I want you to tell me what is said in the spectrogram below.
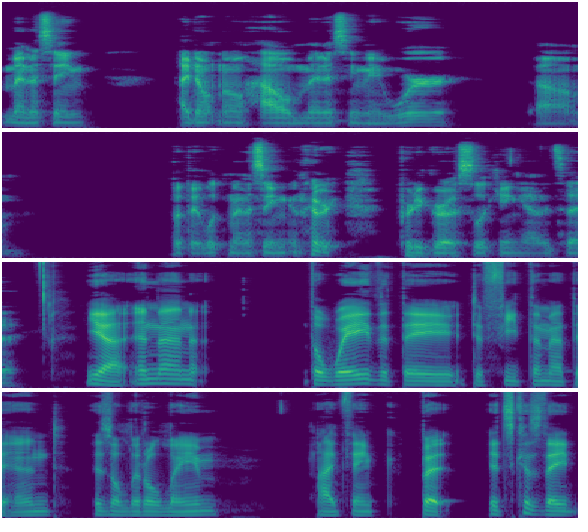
menacing. I don't know how menacing they were, um, but they look menacing and they're pretty gross looking. I would say. yeah, and then the way that they defeat them at the end is a little lame, I think, but it's because they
